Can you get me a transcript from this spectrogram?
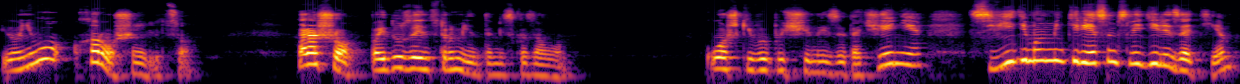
И у него хорошее лицо. Хорошо, пойду за инструментами, сказал он. Кошки, выпущенные из заточения, с видимым интересом следили за тем,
